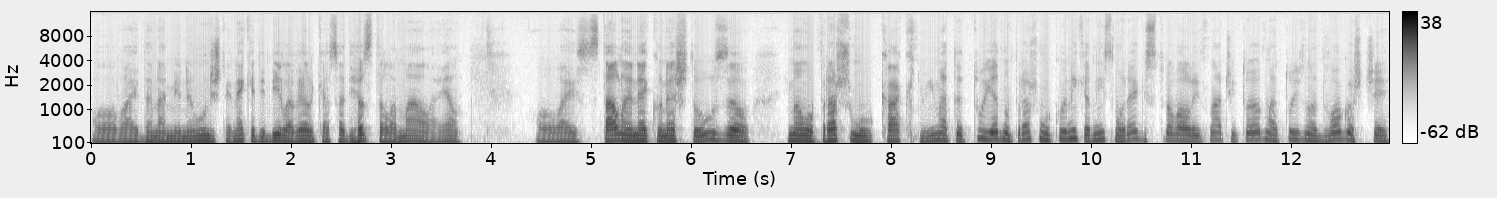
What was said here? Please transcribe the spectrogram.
ovaj, da nam je ne unište. Nekad je bila velika, sad je ostala mala, jel? Ovaj, stalno je neko nešto uzeo, imamo prašumu u kaknju. Imate tu jednu prašumu koju nikad nismo registrovali, znači to je odmah tu iznad Dvogošće,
